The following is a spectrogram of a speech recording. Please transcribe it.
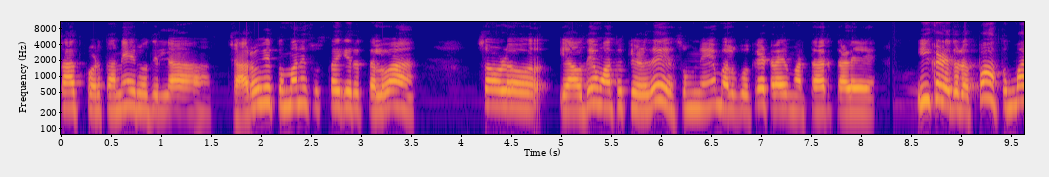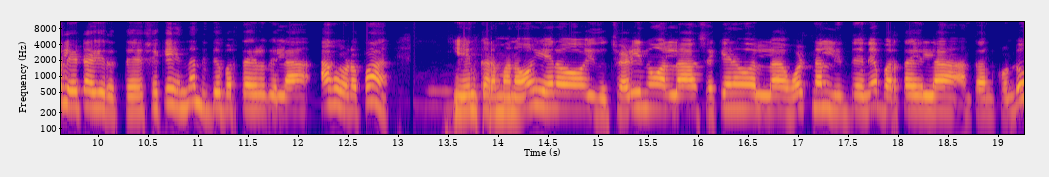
ಸಾಥ್ ಕೊಡ್ತಾನೆ ಇರೋದಿಲ್ಲ. ಚಾರುಗೆ ತುಂಬಾನೇ ಸುಸ್ತಾಗಿರುತ್ತಲ್ವಾ? ಸೊ ಅವಳು ಯಾವುದೇ ಮಾತು ಕೇಳದೆ ಸುಮ್ಮನೆ ಮಲಗೋಕೆ ಟ್ರೈ ಮಾಡ್ತಾ ಇರ್ತಾಳೆ. ಈ ಕಡೆ ದೊಡ್ಡಪ್ಪ ತುಂಬಾ ಲೇಟ್ ಆಗಿರುತ್ತೆ, ಸೆಕೆಯಿಂದ ನಿದ್ದೆ ಬರ್ತಾ ಇರೋದಿಲ್ಲ. ಆಗ ದೊಡ್ಡಪ್ಪ ಏನ್ ಕರ್ಮನೋ ಏನೋ, ಇದು ಚಳಿನೂ ಅಲ್ಲ, ಸೆಕೆನೂ ಅಲ್ಲ, ಒಟ್ನಲ್ಲಿ ನಿದ್ದೆನೆ ಬರ್ತಾ ಇಲ್ಲ ಅಂತ ಅನ್ಕೊಂಡು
